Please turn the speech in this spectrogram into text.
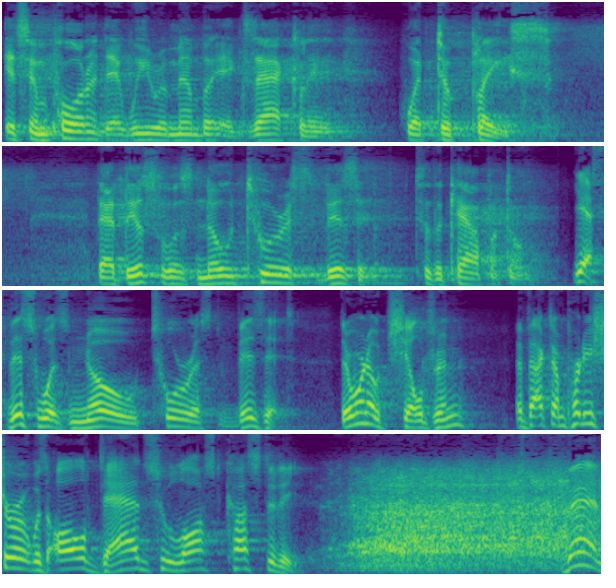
it's important that we remember exactly what took place. That this was no tourist visit to the Capitol. Yes, this was no tourist visit. There were no children. In fact, I'm pretty sure it was all dads who lost custody. then,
